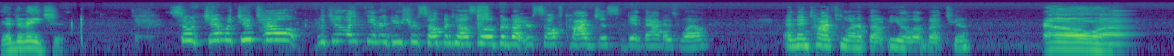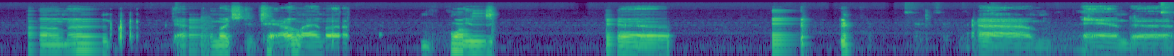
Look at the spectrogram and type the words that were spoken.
Good to meet you. So Jim, would you tell? Would you like to introduce yourself and tell us a little bit about yourself? Todd just did that as well, and then Todd can learn about you a little bit too. Oh, uh, um, uh, not have much to tell. I'm a uh, um, and uh,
